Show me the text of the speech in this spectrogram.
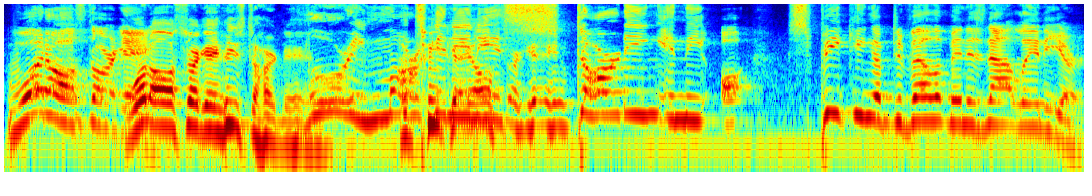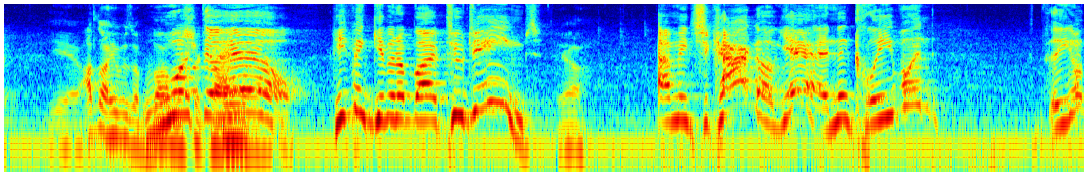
what All Star game? What All Star game He's starting in? Laurie 2K is game? starting in the. all- Speaking of development, is not linear. Yeah, I thought he was a bum. What the hell? He's been given up by two teams. Yeah. I mean, Chicago, yeah, and then Cleveland. You know,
